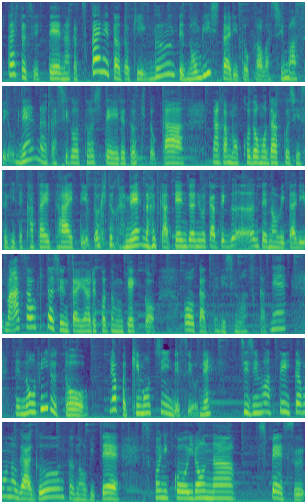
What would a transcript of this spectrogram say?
私たちってなんか疲れた時グーンって伸びしたりとかはしますよね。なんか仕事している時とかなんかもう子供抱っこしすぎて肩痛いっていう時とかね。なんか天井に向かってグーンって伸びたり、まあ、朝起きた瞬間やることも結構多かったりしますかね。で伸びるとやっぱ気持ちいいんですよね。縮まっていたものがぐーんと伸びてそこにこういろんなスペース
